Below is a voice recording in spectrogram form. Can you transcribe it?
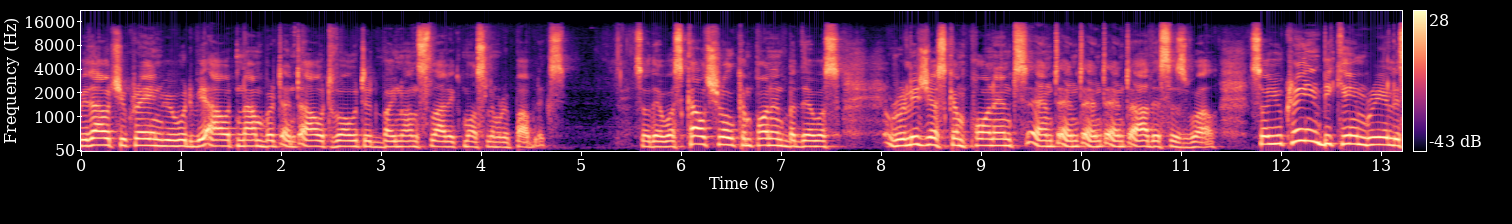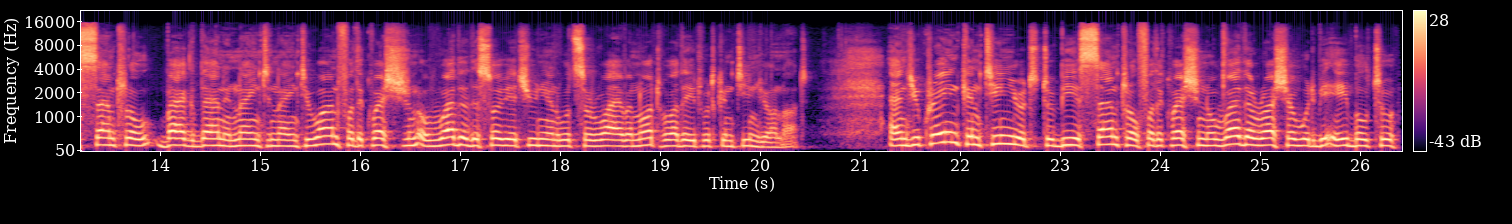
without Ukraine, we would be outnumbered and outvoted by non Slavic Muslim republics. So there was cultural component, but there was religious component and, and, and, and others as well. So Ukraine became really central back then in 1991 for the question of whether the Soviet Union would survive or not, whether it would continue or not. And Ukraine continued to be central for the question of whether Russia would be able to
